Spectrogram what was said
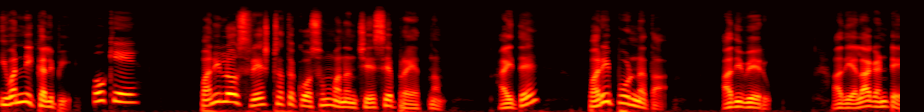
ఇవన్నీ కలిపి. ఓకే. పనిలో శ్రేష్ఠత కోసం మనం చేసే ప్రయత్నం. అయితే పరిపూర్ణత అది వేరు. అది ఎలాగంటే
